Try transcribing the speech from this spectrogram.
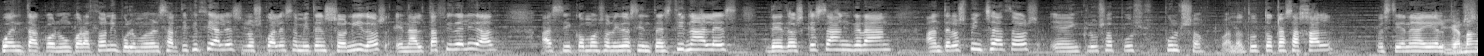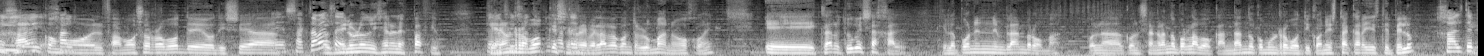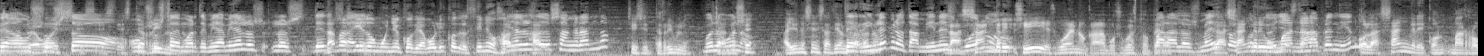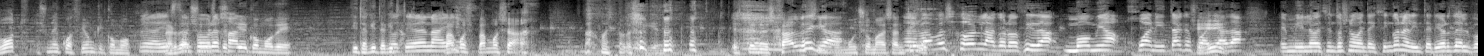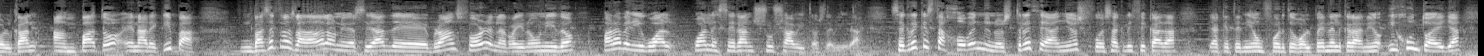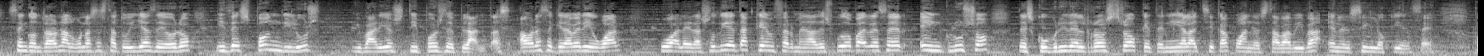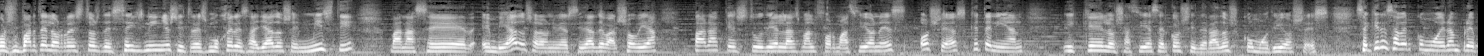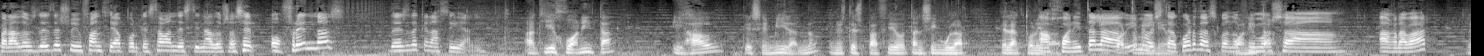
Cuenta con un corazón y pulmones artificiales, los cuales emiten sonidos en alta fidelidad, así como sonidos intestinales, dedos que sangran ante los pinchazos e incluso pulso. Cuando tú tocas a HAL, pues tiene ahí el Le llaman HAL como HAL. el famoso robot de Odisea Exactamente. 2001 Odisea en el espacio, que Pero era un fíjate, robot que fíjate. se rebelaba contra el humano, ojo, ¿eh? eh claro, tú ves a HAL, que lo ponen en plan broma, con, la, con sangrando por la boca, andando como un robot y con esta cara y este pelo. Hal te pega un susto, es, es, es, un susto de muerte. Mira, mira los, los dedos. ¿Da más ahí. miedo un muñeco diabólico del cine o Hal? Mira los Hal. dedos sangrando. Sí, sí, terrible. Bueno, o sea, bueno. No sé, hay una sensación terrible, rara, ¿no? pero también es la bueno. sangre, sí, es bueno, claro, por supuesto. Pero Para los médicos, la sangre porque, humana oye, están aprendiendo. o la sangre con más robot es una ecuación que como, Mira, ahí verdad, está el es una especie Hal. como de quita, quita, Lo quita. tienen ahí. Vamos, vamos a, vamos a lo siguiente. Este no es HAL, Venga, sino mucho más Nos antiguo. vamos con la conocida momia Juanita, que fue Sí. hallada en 1995 en el interior del volcán Ampato, en Arequipa. va a ser trasladada a la Universidad de Bransford, en el Reino Unido, para averiguar cuáles eran sus hábitos de vida. Se cree que esta joven de unos 13 años fue sacrificada ya que tenía un fuerte golpe en el cráneo y junto a ella se encontraron algunas estatuillas de oro y de spondylus y varios tipos de plantas. Ahora se quiere averiguar cuál era su dieta, qué enfermedades pudo padecer e incluso descubrir el rostro que tenía la chica cuando estaba viva en el siglo XV. Por su parte, los restos de seis niños y tres mujeres hallados en Misty van a ser enviados a la Universidad de Varsovia para que estudien las malformaciones óseas que tenían y que los hacía ser considerados como dioses. Se quiere saber cómo eran preparados desde su infancia porque estaban destinados a ser ofrendas desde que nacían. Aquí Juanita y Hal que se miran ¿no? en este espacio tan singular de la actualidad. A Juanita la vimos, ¿te acuerdas? Cuando fuimos a, a grabar.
